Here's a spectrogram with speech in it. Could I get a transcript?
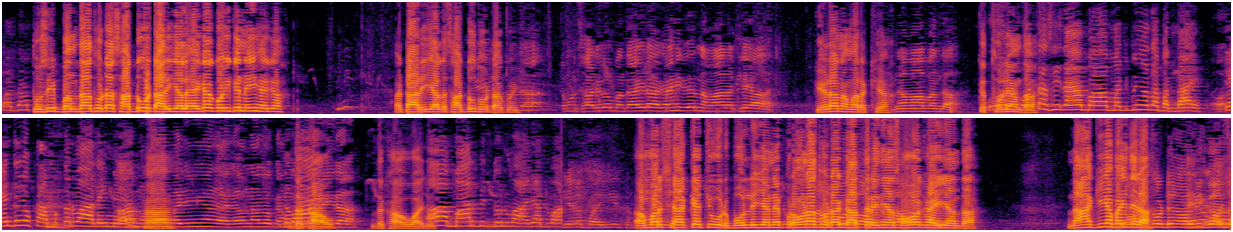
ਪਤਾ ਤੁਸੀਂ ਬੰਦਾ ਤੁਹਾਡਾ ਸਾਡੂ ਅਟਾਰੀ ਵਾਲਾ ਹੈਗਾ ਕੋਈ ਕਿ ਨਹੀਂ ਹੈਗਾ? ਅਟਾਰੀ ਵਾਲਾ ਸਾਡੂ ਤੁਹਾਡਾ ਕੋਈ। ਹੁਣ ਸਾਡੇ ਕੋਲ ਬੰਦਾ ਜਿਹੜਾ ਹੈਗਾ ਸੀ ਤੇ ਨਵਾਂ ਰੱਖਿਆ। ਕਿਹੜਾ ਨਵਾਂ ਰੱਖਿਆ? ਨਵਾਂ ਬੰਦਾ। ਕਿੱਥੋਂ ਲਿਆਂਦਾ? ਪੁੱਤ ਤਾਂ ਬਾ- ਮਜਬੀਆਂ ਦਾ ਬੰਦਾ ਹੈ ਕਹਿੰਦੇ ਜੋ ਕੰਮ ਕਰਵਾ ਲੈਨੇ ਆ। ਆ ਮੁੰਡਾ ਮਜੀਆਂ ਦਾ ਹੈਗਾ ਉਹਨਾਂ ਤੋਂ ਕੰਮ ਦਿਖਾਓ। ਦਿਖਾਓ ਆਜੋ। ਆ ਮਾਰ ਬਿੰਦੂ ਨੂੰ ਆਵਾਜ਼ ਆ ਦਵਾ ਅਮਰ ਛੱਕ ਕੇ ਝੂਠ ਬੋਲੀ ਜਾਂਦੇ ਪ੍ਰਾਹੁਣਾ ਤੁਹਾਡਾ ਗਾਤਰੇ ਦੀਆਂ ਸਹੁੰਆਂ ਖਾਈ ਜਾਂਦਾ। ਨਾ ਕੀ ਆ ਬਾਈ ਤੇਰਾ? ਤੁਹਾਡੇ ਨਾਲ ਵੀ ਗੱਲ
